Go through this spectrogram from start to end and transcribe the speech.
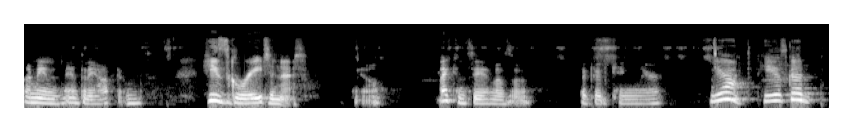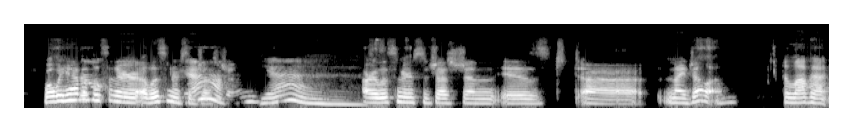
I mean, Anthony Hopkins. He's great in it. Yeah, I can see him as a, a good King Lear. Yeah, he is good. Well, we have a listener a listener Yeah. suggestion. Yeah. Our listener suggestion is uh, Nigella. I love it.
